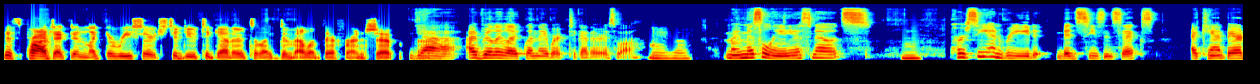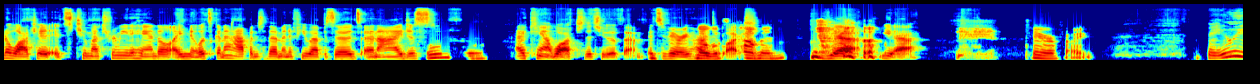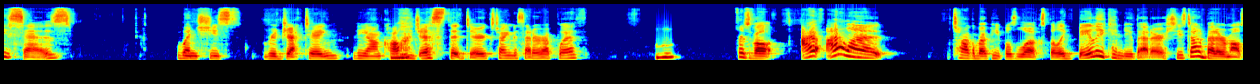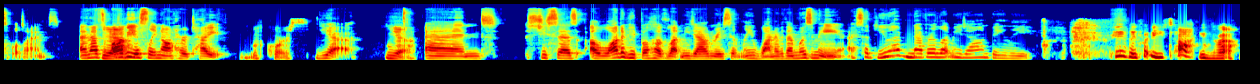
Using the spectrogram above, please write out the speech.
this project and like the research to do together to like develop their friendship. Yeah, I really like when they work together as well. Mm-hmm my miscellaneous notes mm. Percy and Reed mid season six. I can't bear to watch it. It's too much for me to handle. I know what's going to happen to them in a few episodes, and I just Ooh. I can't watch the two of them. It's very hard to watch. Coming. yeah, yeah. Terrifying. Bailey says when she's rejecting the mm-hmm. oncologist mm-hmm. that Derek's trying to set her up with. Mm-hmm. First of all, I, I don't want to talk about people's looks, but like Bailey can do better. She's done better multiple times. And that's yeah. obviously not her type. Of course. Yeah. Yeah. And she says, A lot of people have let me down recently. One of them was me. I said, You have never let me down, Bailey. Bailey, what are you talking about?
